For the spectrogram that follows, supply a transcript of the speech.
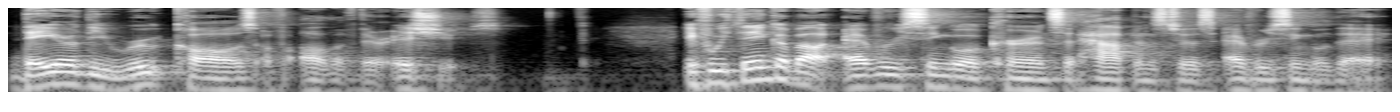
they are the root cause of all of their issues. If we think about every single occurrence that happens to us every single day,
